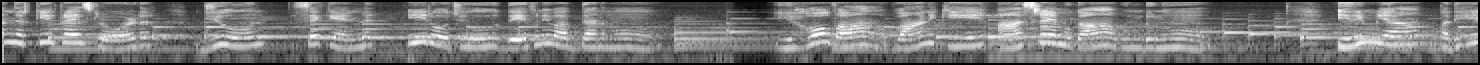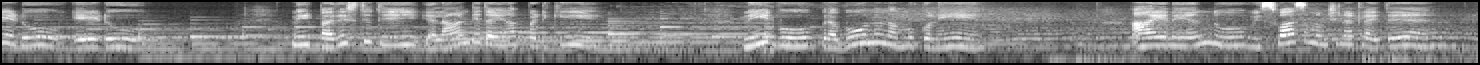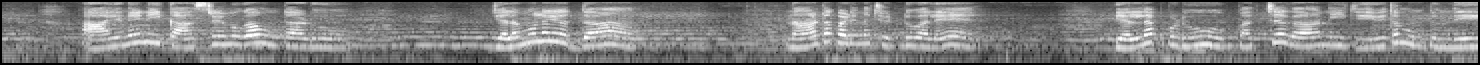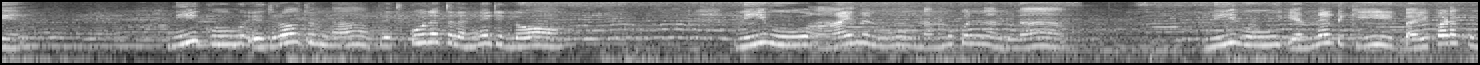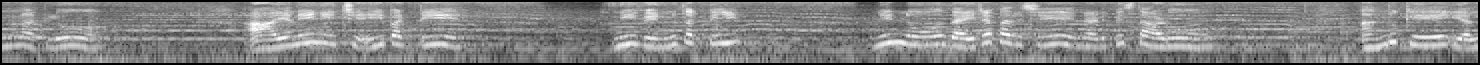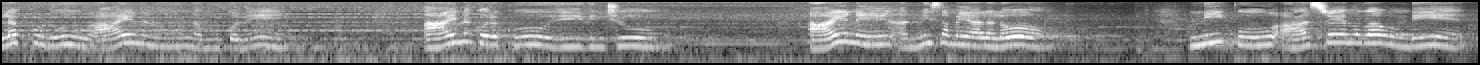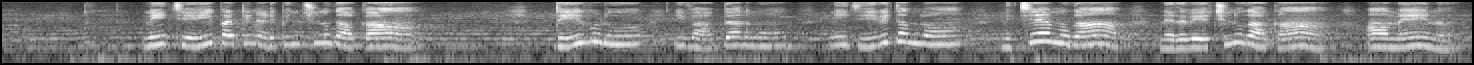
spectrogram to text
అందరికీ praise load June second ఈరోజు దేవుని వాగ్దానము. యహోవా వానికి ఆశ్రయముగా ఉండును. ఇరిమ్య పదిహేడు ఏడు. నీ పరిస్థితి ఎలాంటిదైనప్పటికీ నీవు ప్రభువును నమ్ముకొని ఆయన ఎందు విశ్వాసం ఉంచినట్లయితే ఆయనే నీకు ఆశ్రయముగా ఉంటాడు. జలముల యొద్ద నాటబడిన చెట్టు వలె ఎల్లప్పుడూ పచ్చగా నీ జీవితం ఉంటుంది. నీకు ఎదురవుతున్న ప్రతికూలతలన్నిటిలో నీవు ఆయనను నమ్ముకున్నందున నీవు ఎన్నటికీ భయపడకున్నట్లు ఆయనే నీ చేయి పట్టి నీ వెన్ను తట్టి నిన్ను ధైర్యపరిచి నడిపిస్తాడు. అందుకే ఎల్లప్పుడూ ఆయనను నమ్ముకొని ఆయన కొరకు జీవించు. ఆయనే అన్ని సమయాలలో నీకు ఆశ్రయముగా ఉండి నీ చేయి పట్టి నడిపించునుగాక. దేవుడు ఈ వాగ్దానము నీ జీవితంలో నిశ్చయముగా నెరవేర్చునుగాక. ఆమెన్.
